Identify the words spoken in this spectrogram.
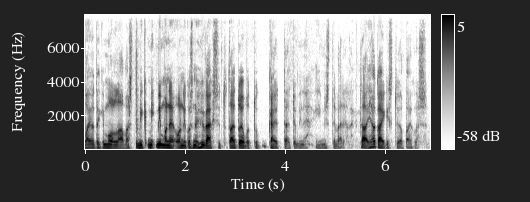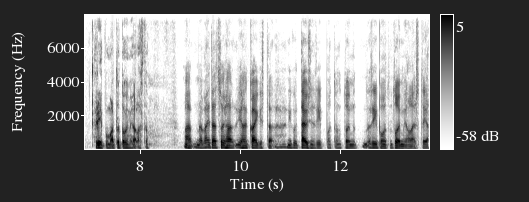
vai jotenkin mollaavasti. Mik, mi, millainen on niin hyväksytty tai toivottu käyttäytyminen ihmisten välillä? Tämä on ihan kaikissa työpaikoissa. Riippumatta toimialasta. Mä, mä väitän, että se on ihan, ihan kaikista niin kuin täysin riippumaton, toimi, riippumaton toimialaista ja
